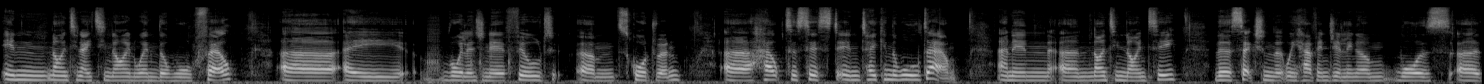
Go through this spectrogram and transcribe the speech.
in 1989, when the wall fell, uh, a Royal Engineer Field um, Squadron uh, helped assist in taking the wall down. And in um, 1990, the section that we have in Gillingham was uh,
